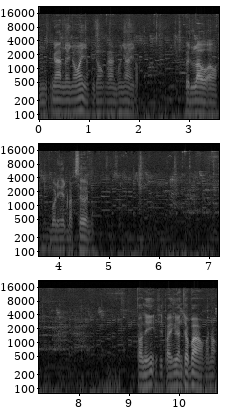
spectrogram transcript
เป็นงานน้อยๆพี่น้องงานผู้ใหญ่หรอกเพิ่นเล่าเอาบริเฮ็ดบัตรเซิร์นตอนนี้สิไปเฮือนเจ้าบ่าวกันเนาะ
